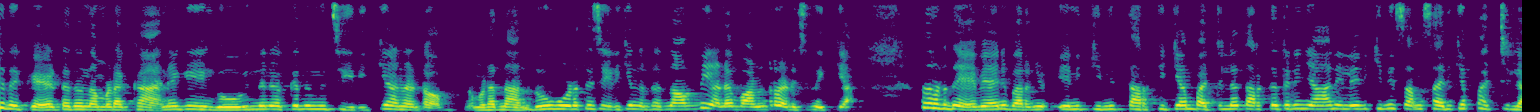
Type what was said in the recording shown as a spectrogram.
ഇത് കേട്ടത് നമ്മുടെ കനകയും ഗോവിന്ദനും ഒക്കെ നിന്ന് ചിരിക്കുകയാണ് കേട്ടോ. നമ്മുടെ നന്ദുവും കൂടത്തെ ചിരിക്കുന്നുണ്ട്. നമ്പിയാണ് വണ്ടർ അടിച്ച് നിൽക്കുക. അപ്പൊ നമ്മുടെ ദേവയാനി പറഞ്ഞു എനിക്കിനി തർക്കിക്കാൻ പറ്റില്ല തർക്കത്തിന് ഞാനില്ല എനിക്കിനി സംസാരിക്കാൻ പറ്റില്ല.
